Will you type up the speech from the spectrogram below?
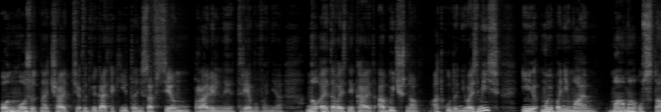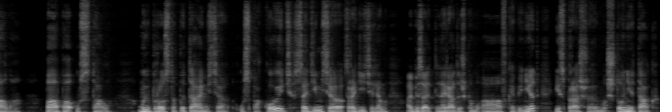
Он может начать выдвигать какие-то не совсем правильные требования. Но это возникает обычно откуда ни возьмись, и мы понимаем, мама устала, папа устал – мы просто пытаемся успокоить, садимся с родителем обязательно рядышком а, в кабинет и спрашиваем, что не так,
